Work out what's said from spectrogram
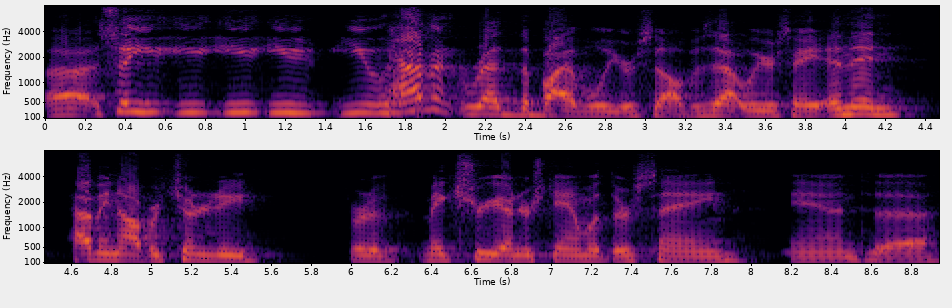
Uh, so you, you, you, you haven't read the Bible yourself. Is that what you're saying? And then having an opportunity sort of make sure you understand what they're saying and uh,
